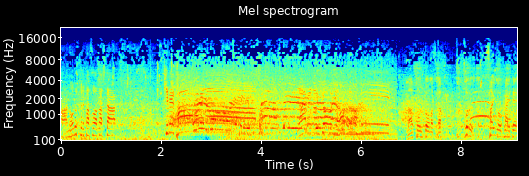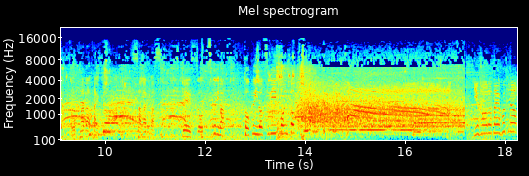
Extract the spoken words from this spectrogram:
あノルクルパス渡した。決めた。ラベナ。ラベナ今日2本目のスリー。ラソン・トーマスが取るサイドを変えて岡田太一下がりますスペースを作ります得意のスリーポイント決まったビュフォード対星野残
